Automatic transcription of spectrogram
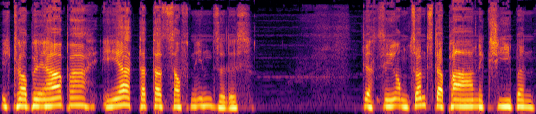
Ich glaube aber eher, dass das auf einer Insel ist. Dass sie umsonst der Panik schieben,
